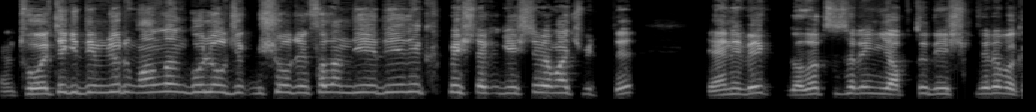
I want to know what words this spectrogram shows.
Yani tuvalete gideyim diyorum Allah'ın gol olacak bir şey olacak falan diye diye diye 45 dakika geçti ve maç bitti. Yani ve Galatasaray'ın yaptığı değişikliklere bak.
